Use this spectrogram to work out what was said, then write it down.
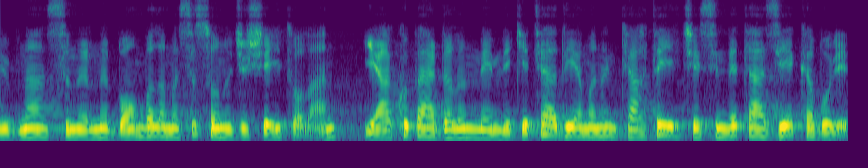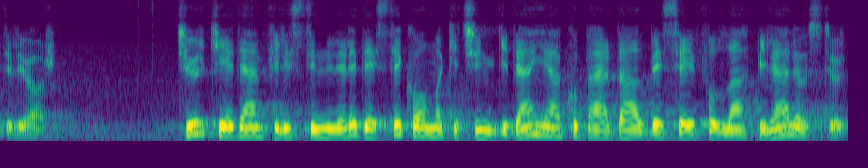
Lübnan sınırını bombalaması sonucu şehit olan Yakup Erdal'ın memleketi Adıyaman'ın Kahta ilçesinde taziye kabul ediliyor. Türkiye'den Filistinlilere destek olmak için giden Yakup Erdal ve Seyfullah Bilal Öztürk,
